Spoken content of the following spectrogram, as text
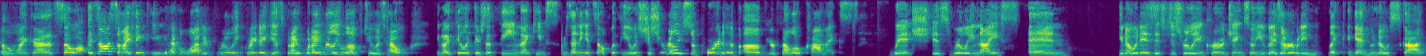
Oh my god, that's so it's awesome. I think you have a lot of really great ideas. But I what I really love too is how you know, I feel like there's a theme that keeps presenting itself with you. It's just you're really supportive of your fellow comics, which is really nice. And, you know, it is, it's just really encouraging. So, you guys, everybody, like, again, who knows Scott,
